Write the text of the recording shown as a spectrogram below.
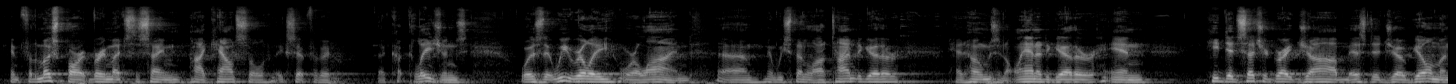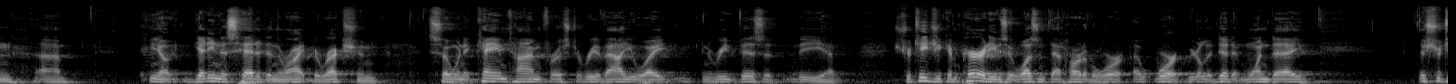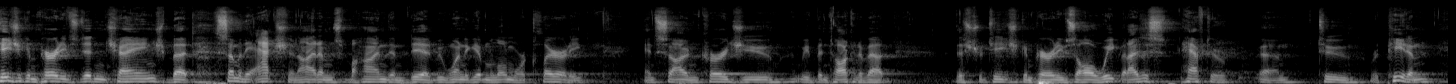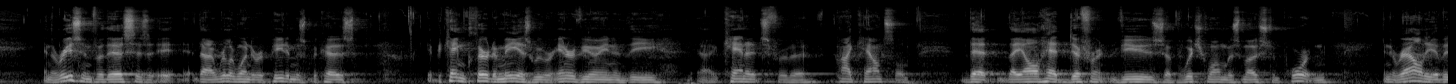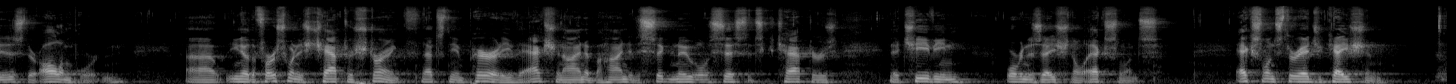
and for the most part, very much the same High Council, except for the, the collegians, was that we really were aligned. Um, and we spent a lot of time together, had homes in Atlanta together, and he did such a great job, as did Joe Gilman, uh, you know, getting us headed in the right direction. So when it came time for us to reevaluate and revisit the uh, strategic imperatives, it wasn't that hard of a work, uh, work. We really did it in one day. The strategic imperatives didn't change, but some of the action items behind them did. We wanted to give them a little more clarity. And so I encourage you, we've been talking about the strategic imperatives all week, but I just have to, um, to repeat them. And the reason for this is it, that I really wanted to repeat them is because it became clear to me as we were interviewing the uh, candidates for the High Council that they all had different views of which one was most important. And the reality of it is they're all important. Uh, you know, the first one is chapter strength. That's the imperative. The action item behind it is Sigma Nu will assist its chapters in achieving organizational excellence. Excellence through education.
